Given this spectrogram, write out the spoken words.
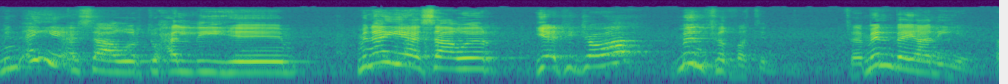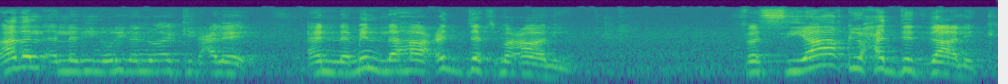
من أي أساور تحليهم؟ من أي أساور؟ يأتي الجواب من فضة فمن بيانية. هذا الذي نريد أن نؤكد عليه أن من لها عدة معاني. فالسياق يحدد ذلك.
